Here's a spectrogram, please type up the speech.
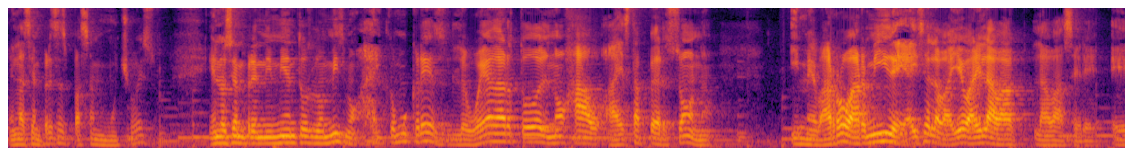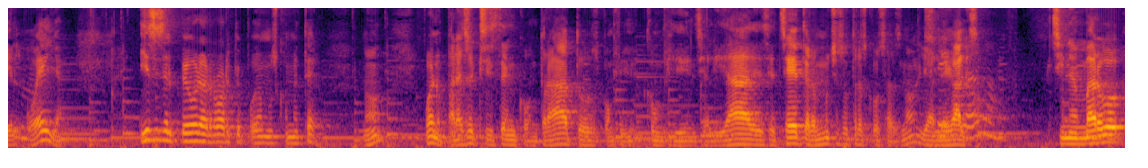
En las empresas pasa mucho eso. En los emprendimientos lo mismo. Ay, ¿cómo crees? Le voy a dar todo el know-how a esta persona y me va a robar mi idea y se la va a llevar y la va, la va a hacer él o ella. Y ese es el peor error que podemos cometer, ¿no? Bueno, para eso existen contratos, confidencialidades, etcétera, muchas otras cosas, ¿no? Ya legales. Sin embargo,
